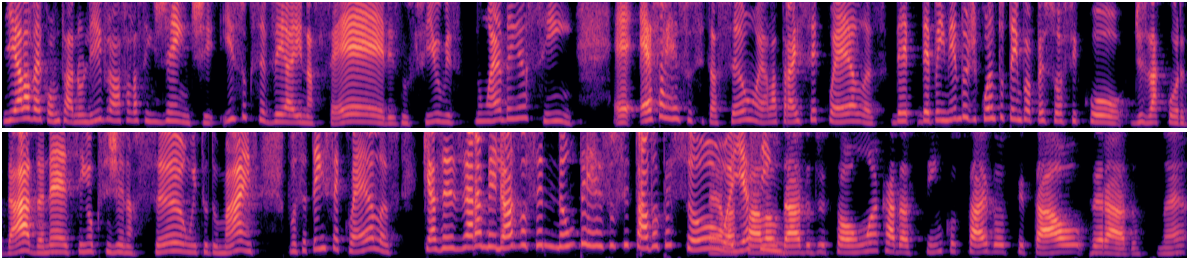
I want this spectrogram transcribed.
E ela vai contar no livro, ela fala assim: gente, isso que você vê aí nas séries, nos filmes, não é bem assim. É, essa ressuscitação, ela traz sequelas. De, dependendo de quanto tempo a pessoa ficou desacordada, né? Sem oxigenação e tudo mais, você tem sequelas que às vezes era melhor você não ter ressuscitado a pessoa. Ela e fala assim, o dado de só um a cada cinco sai do hospital zerado, né?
